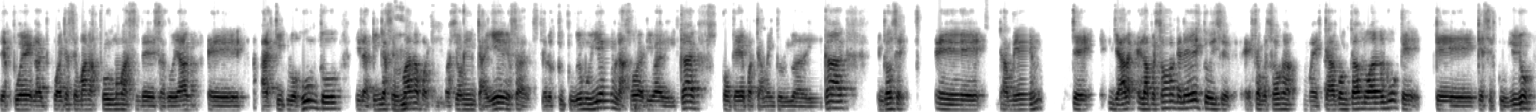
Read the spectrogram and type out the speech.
Después, la cuarta semana, formas de desarrollar eh, artículos juntos. Y la quinta semana, participación en talleres. O sea, se lo estructuré muy bien, las horas que iba a dedicar, con qué departamento lo iba a dedicar. Entonces, eh, también que ya la persona que lee esto dice, esta persona me está contando algo que, que, que se estudió,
